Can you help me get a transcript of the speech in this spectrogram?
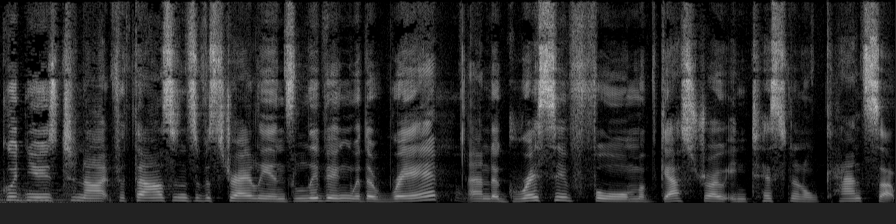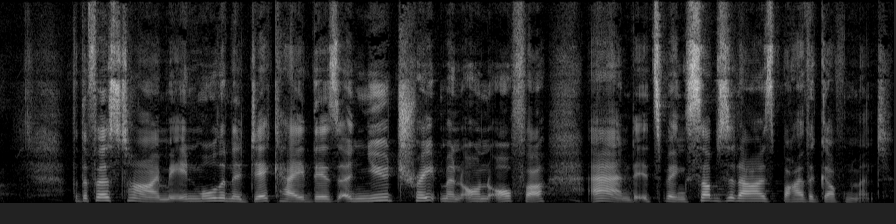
good news tonight for thousands of Australians living with a rare and aggressive form of gastrointestinal cancer. For the first time in more than a decade, there's a new treatment on offer and it's being subsidised by the government.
